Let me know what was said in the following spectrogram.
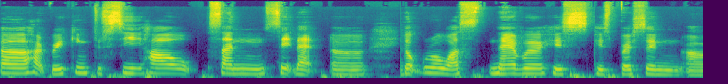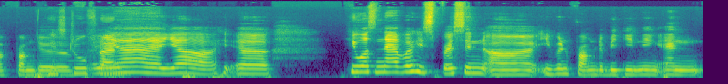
uh, heartbreaking to see how Sun said that uh Dokro was never his his person uh from the His true friend. yeah yeah he, uh, he was never his person uh even from the beginning and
